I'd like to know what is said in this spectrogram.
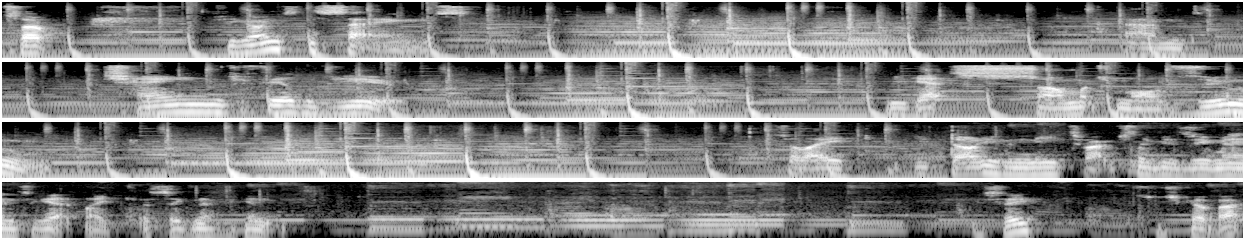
so if you go into the settings and change field of view, you get so much more zoom. So like, you don't even need to actually be zooming in to get like a significant. You see? Let's just go back.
